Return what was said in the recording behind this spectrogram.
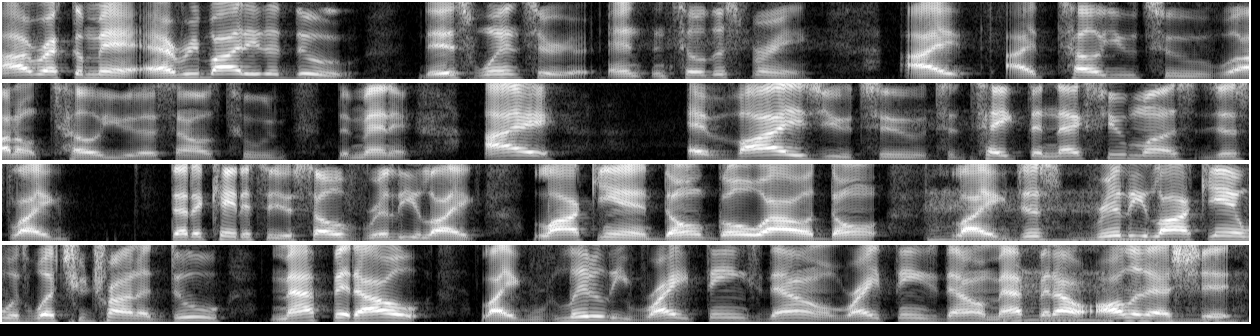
I recommend everybody to do this winter and until the spring, I I tell you to well, I don't tell you, that sounds too demanding. I advise you to to take the next few months just like dedicated to yourself really like lock in. Don't go out. Don't like just really mm. lock in with what you're trying to do. Map it out. Like literally write things down. Write things down. Map it out. All of that shit. Mm.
